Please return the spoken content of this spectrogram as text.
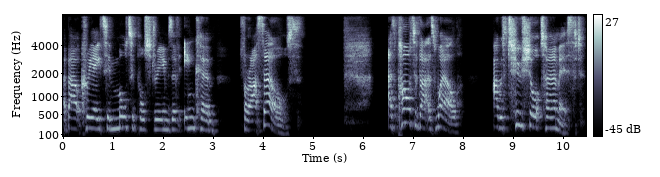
about creating multiple streams of income for ourselves. As part of that as well, I was too short termist.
